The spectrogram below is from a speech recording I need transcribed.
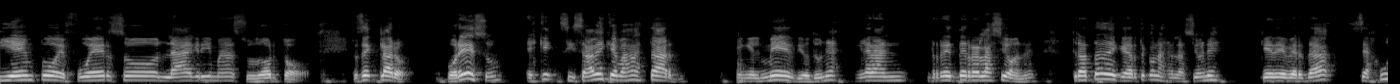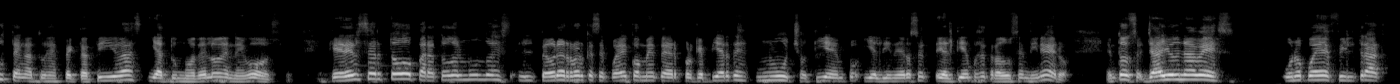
tiempo, esfuerzo, lágrimas, sudor, todo. Entonces, claro, por eso es que si sabes que vas a estar en el medio de una gran red de relaciones, trata de quedarte con las relaciones que de verdad se ajusten a tus expectativas y a tu modelo de negocio. Querer ser todo para todo el mundo es el peor error que se puede cometer porque pierdes mucho tiempo y el, dinero el tiempo se traduce en dinero. Entonces, ya hay una vez uno puede filtrar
